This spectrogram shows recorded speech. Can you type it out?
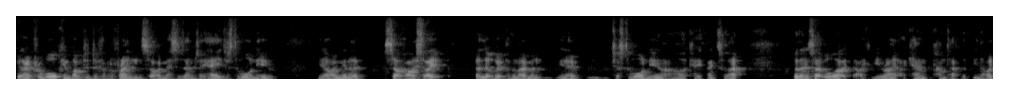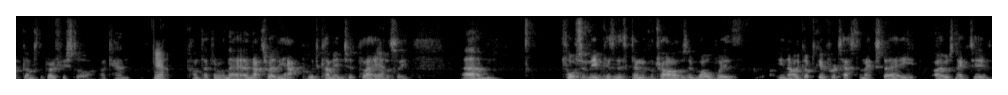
been out for a walk and bumped into a couple of friends. So I messaged them, say, hey, just to warn you, you know, I'm going to self isolate a little bit for the moment. You know, just to warn you. Like, oh, okay, thanks for that. But then it's like, well, I, I, you're right. I can't contact the. You know, I'd gone to the grocery store. I can't Yeah. contact everyone there, and that's where the app would come into play. Yeah. Obviously, um, fortunately, because of this clinical trial I was involved with, you know, I got to go for a test the next day. I was negative.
